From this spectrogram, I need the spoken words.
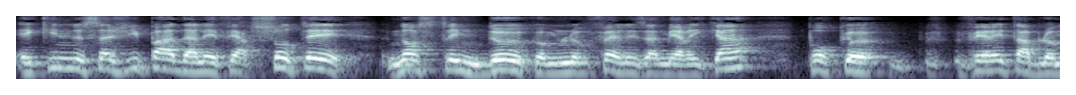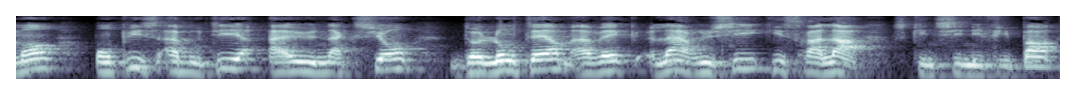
et qu'il ne s'agit pas d'aller faire sauter Nord Stream 2 comme le fait les Américains pour que véritablement on puisse aboutir à une action de long terme avec la Russie qui sera là. Ce qui ne signifie pas,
